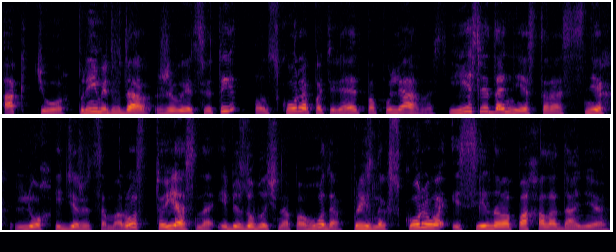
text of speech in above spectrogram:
актер примет в дар живые цветы, он скоро потеряет популярность. И если до Нестора снег лег и держится мороз, то ясная и безоблачная погода – признак скорого и сильного похолодания.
